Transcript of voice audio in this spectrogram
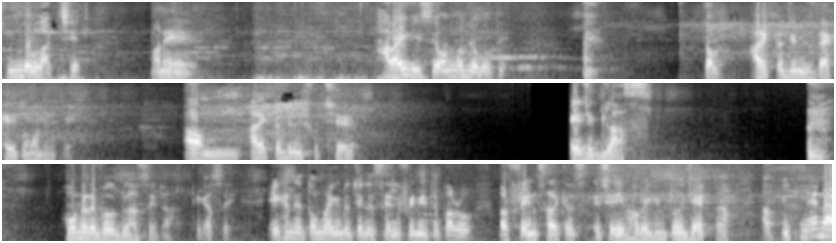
সুন্দর লাগছে। মানে হারাই গেছি অন্য জগতে। চলো, আরেকটা জিনিস দেখাই তোমাদেরকে। আরেকটা জিনিস হচ্ছে, এই যে গ্লাস হোনারেবল গ্লাস এটা, ঠিক আছে? এখানে তোমরা কিন্তু চাইলে সেলফি নিতে পারো, বা ফ্রেন্ড সার্কেল এসে এইভাবে কিন্তু যে একটা পিক নেয় না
